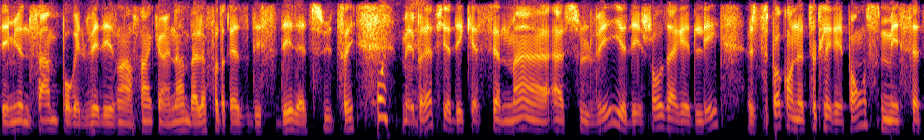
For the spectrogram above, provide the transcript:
c'est mieux une femme pour élever des enfants qu'un homme. Ben là, il faudrait se décider là-dessus, tu sais. Mais bref, il y a des questionnements à, soulever, il y a des choses à régler. Je dis pas qu'on a toutes les réponses, mais cette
